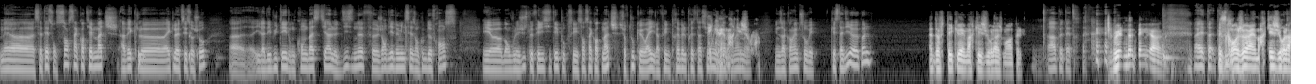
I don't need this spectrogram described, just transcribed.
mais euh, c'était son 150e match avec le, avec le FC Sochaux. Euh, il a débuté donc contre Bastia le 19 janvier 2016 en Coupe de France. Et euh, bah, on voulait juste le féliciter pour ses 150 matchs, surtout que ouais, il a fait une très belle prestation. Et Il que nous a quand marqué même, ce jour-là. il nous a quand même sauvés. Qu'est-ce que t'as dit, euh, Paul? Adolphe TQ est marqué ce jour-là, je me rappelle. Ah, peut-être. Je voulais le noter. euh, Ouais, t'as ce dû, grand joueur est marqué ce jour-là.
